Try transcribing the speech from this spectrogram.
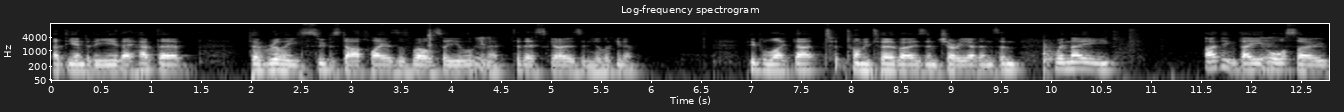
at the end of the year, they have the the really superstar players as well. So you're looking Hmm. at Tedesco's and you're looking at people like that, T- Tommy Turbos and Cherry Evans, and when they, I think they Hmm. also,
